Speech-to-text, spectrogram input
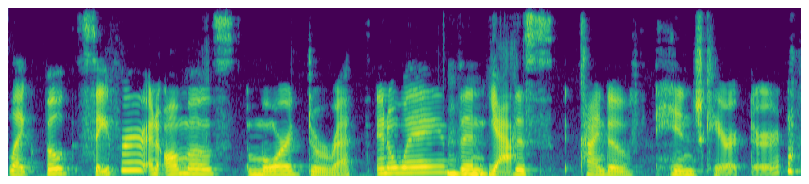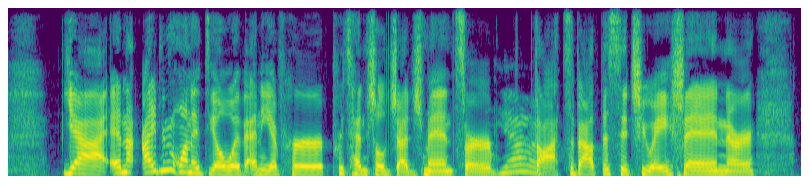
like both safer and almost more direct in a way mm-hmm. than yeah. this kind of hinge character. Yeah, and I didn't want to deal with any of her potential judgments or yeah. thoughts about the situation or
